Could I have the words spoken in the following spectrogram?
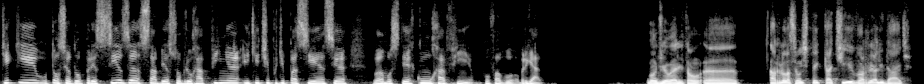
Que, que o torcedor precisa saber sobre o Rafinha e que tipo de paciência vamos ter com o Rafinha? Por favor, obrigado. Bom dia, Wellington. Uh, a relação expectativa-realidade.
